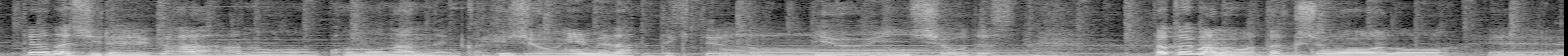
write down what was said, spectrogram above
いったような事例があのこの何年か非常に目立ってきているという印象です。例えばあの私のあの、え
